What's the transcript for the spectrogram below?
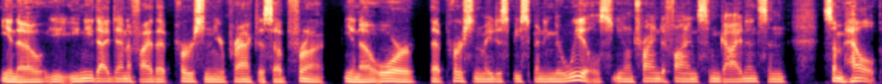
You know, you, you need to identify that person in your practice up front, you know, or that person may just be spinning their wheels, you know, trying to find some guidance and some help.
